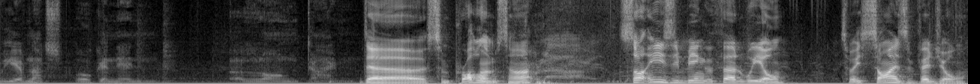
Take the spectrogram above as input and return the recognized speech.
we have not spoken in a long time. there's some problems, huh? It's not easy being the third wheel. So he size vigil.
